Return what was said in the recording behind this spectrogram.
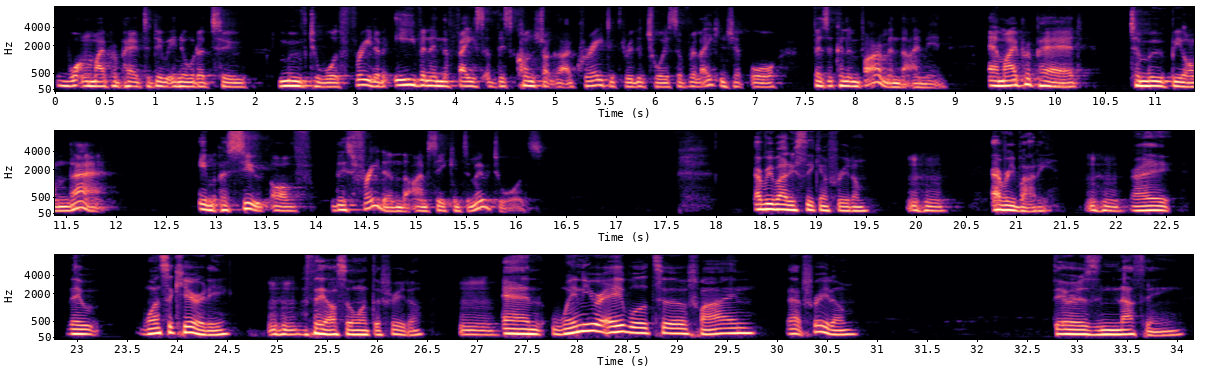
what am i prepared to do in order to move towards freedom even in the face of this construct that i've created through the choice of relationship or physical environment that i'm in am i prepared to move beyond that in pursuit of this freedom that I'm seeking to move towards. Everybody's seeking freedom. Mm-hmm. Everybody, mm-hmm. right? They want security, mm-hmm. but they also want the freedom. Mm. And when you're able to find that freedom, there is nothing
